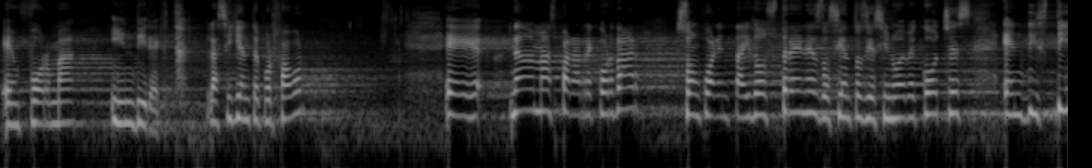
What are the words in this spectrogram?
en forma indirecta. La siguiente, por favor. Eh, nada más para recordar, son 42 trenes, 219 coches en distintos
